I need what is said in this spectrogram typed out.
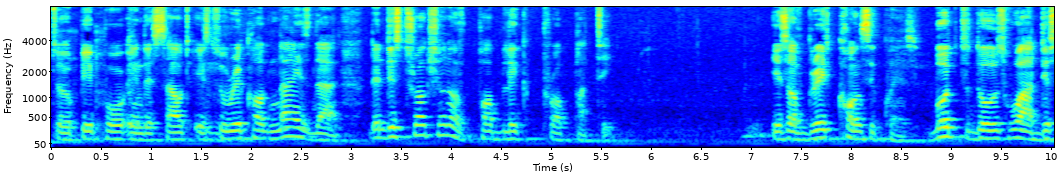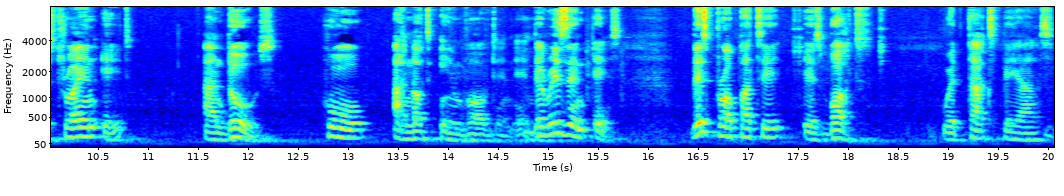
to people in the Southeast to recognize that the destruction of public property is of great consequence, both to those who are destroying it and those who are not involved in it. The reason is this property is bought with taxpayers'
